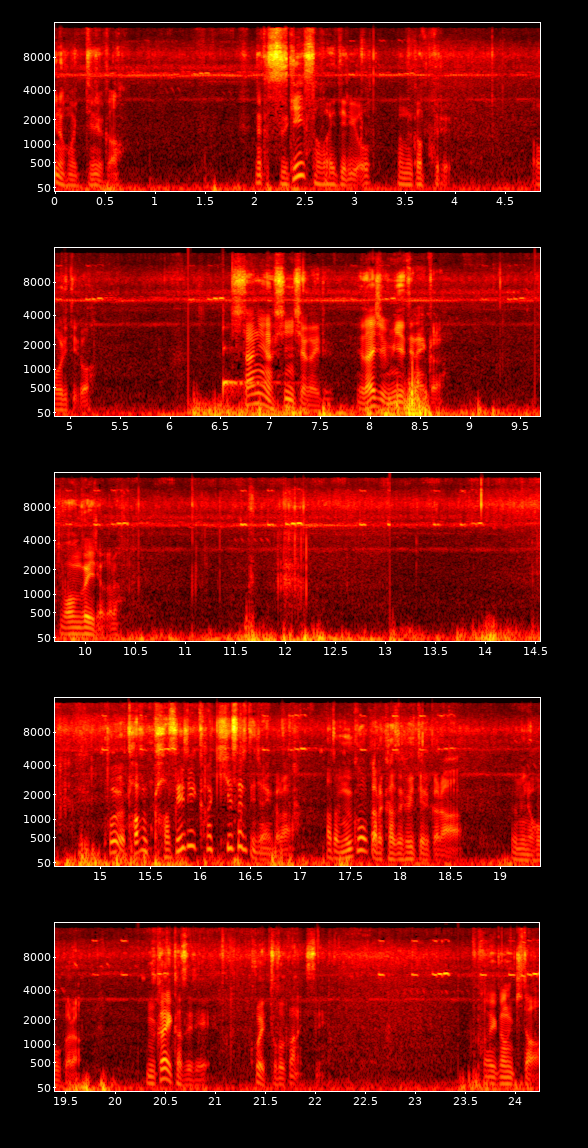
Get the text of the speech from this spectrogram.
海の方行ってみるか。なんかすげえ騒いでるよあのカップル。あ降りてるわ。下には不審者がいる。いや大丈夫見えてないから。ワンウェイだから。これは多分風でかき消されてんじゃないかな。あと向こうから風吹いてるから海の方から。向かい風で声届かないですね。海岸来た。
